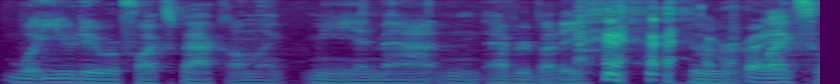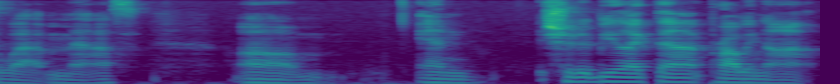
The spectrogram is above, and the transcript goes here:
what you do reflects back on like me and Matt and everybody who Right. likes the Latin Mass. Um, and should it be like that? Probably not.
